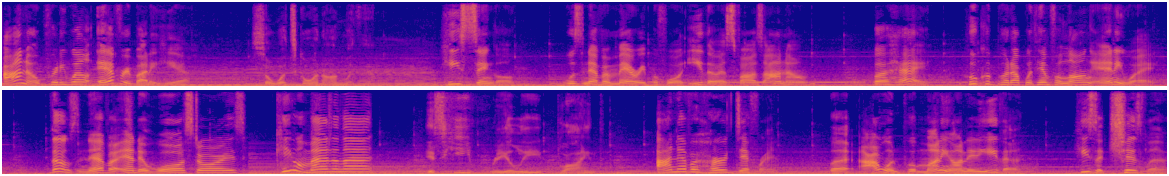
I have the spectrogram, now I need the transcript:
I know pretty well everybody here. So what's going on with him? He's single. Was never married before either, as far as I know. But hey, who could put up with him for long anyway? Those never ending war stories. Can you imagine that? Is he really blind? I never heard different. But I wouldn't put money on it either. He's a chiseler.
